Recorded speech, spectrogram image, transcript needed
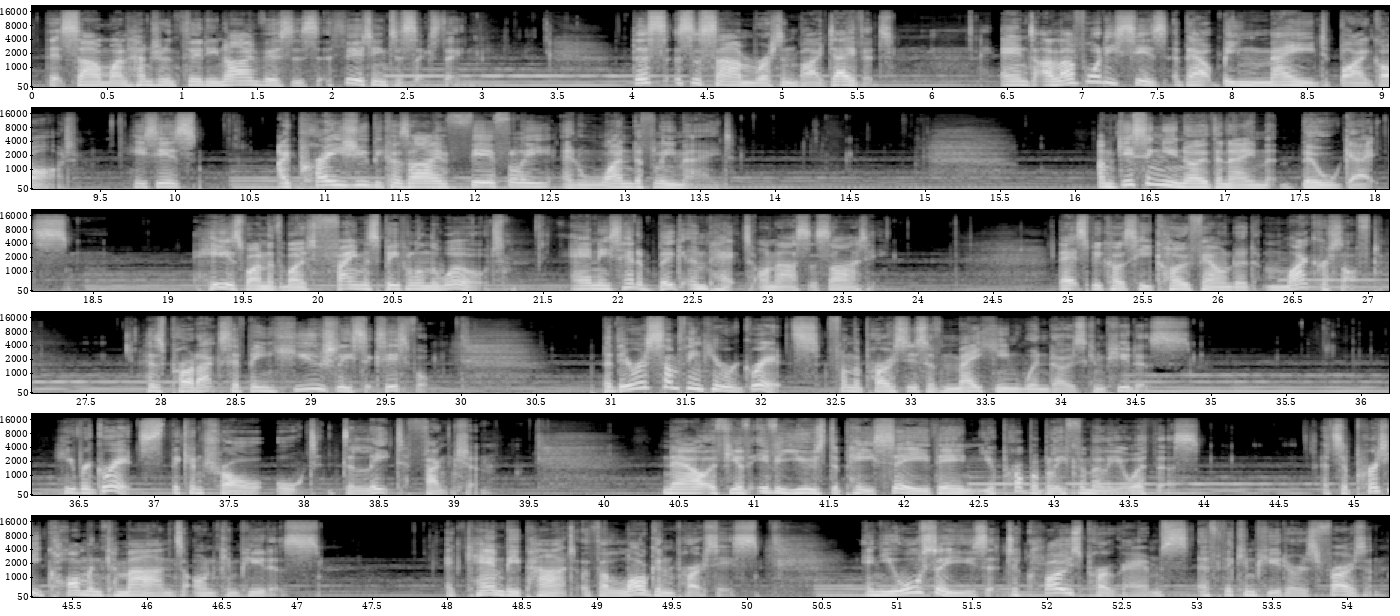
That's Psalm 139, verses 13 to 16. This is a psalm written by David, and I love what he says about being made by God. He says, I praise you because I am fearfully and wonderfully made. I'm guessing you know the name Bill Gates. He is one of the most famous people in the world, and he's had a big impact on our society. That's because he co founded Microsoft. His products have been hugely successful. But there is something he regrets from the process of making Windows computers. He regrets the Control Alt Delete function. Now, if you've ever used a PC, then you're probably familiar with this. It's a pretty common command on computers. It can be part of the login process, and you also use it to close programs if the computer is frozen.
